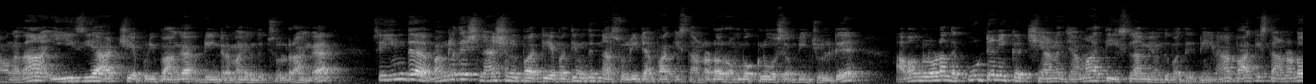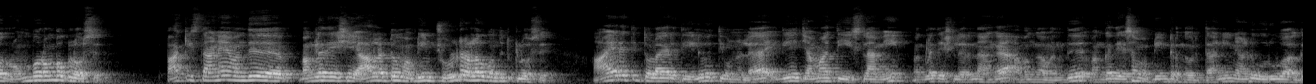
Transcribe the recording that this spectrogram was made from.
அவங்க தான் ஈஸியாக ஆட்சியை பிடிப்பாங்க அப்படின்ற மாதிரி வந்துட்டு சொல்கிறாங்க ஸோ இந்த பங்களாதேஷ் நேஷனல் பார்ட்டியை பற்றி வந்துட்டு நான் சொல்லிட்டேன். பாகிஸ்தானோட ரொம்ப க்ளோஸ் அப்படின்னு சொல்லிட்டு. அவங்களோட அந்த கூட்டணி கட்சியான ஜமாத்தி இஸ்லாமி வந்து பார்த்துக்கிட்டிங்கன்னா பாகிஸ்தானோட ரொம்ப ரொம்ப க்ளோஸு பாகிஸ்தானே வந்து பங்களாதேஷை ஆளட்டும் அப்படின்னு சொல்கிற அளவுக்கு வந்துட்டு க்ளோஸு ஆயிரத்தி தொள்ளாயிரத்தி எழுவத்தி ஒன்றில் இதே ஜமாத்தி இஸ்லாமி பங்களாதேஷில் இருந்தாங்க. அவங்க வந்து வங்கதேசம் அப்படின்ற அந்த ஒரு தனி நாடு உருவாக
